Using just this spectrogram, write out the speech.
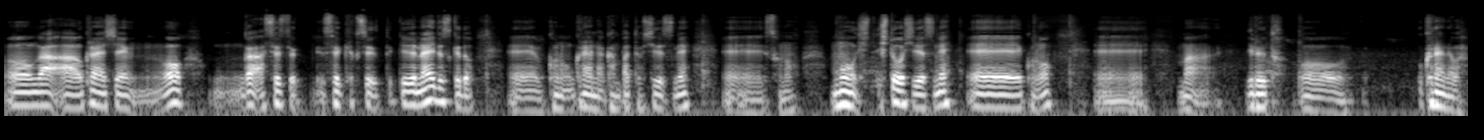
が、ウクライナ支援を、が積極的じゃないですけど、えー、このウクライナ頑張ってほしいですね。えー、その、もう一押しですね、えー、この、えー、まあ、いろいろと、ウクライナは、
